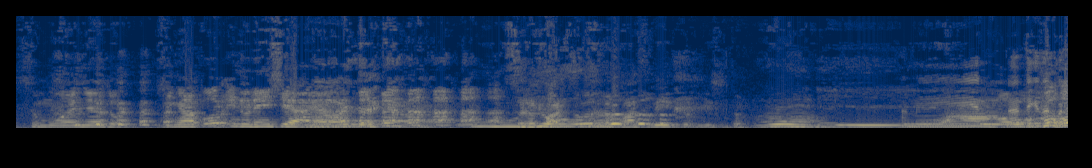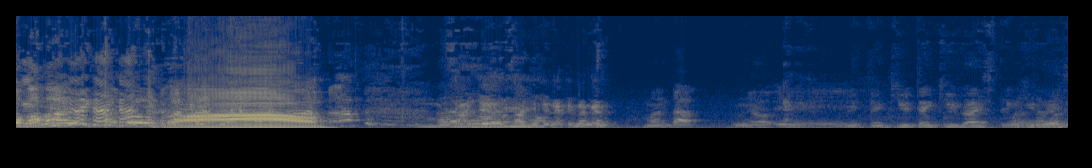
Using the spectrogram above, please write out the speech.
Semuanya tuh. Singapura, Indonesia ya. Selepas selepas ni kita pergi situ. Amin. Nanti kita pergi. Wow. Saja saja kena kenangan. Mantap. Yo, eh. Thank you, thank you guys, thank you guys.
